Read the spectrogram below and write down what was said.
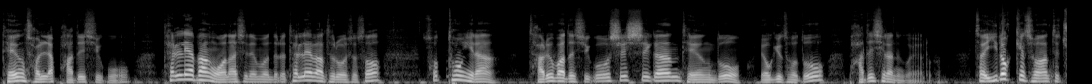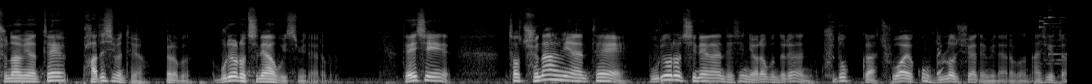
대응 전략 받으시고 텔레방 원하시는 분들은 텔레방 들어오셔서 소통이랑 자료 받으시고 실시간 대응도 여기서도 받으시라는 거예요, 여러분. 자, 이렇게 저한테 주나미한테 받으시면 돼요, 여러분. 무료로 진행하고 있습니다, 여러분. 대신 저 주나미한테 무료로 진행하는 대신 여러분들은 구독과 좋아요 꼭 눌러 주셔야 됩니다, 여러분. 아시겠죠?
